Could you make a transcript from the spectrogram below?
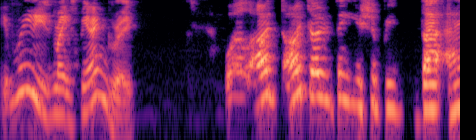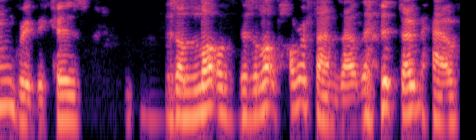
It really makes me angry. Well i i don't think you should be that angry because there's a lot of there's a lot of horror fans out there that don't have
